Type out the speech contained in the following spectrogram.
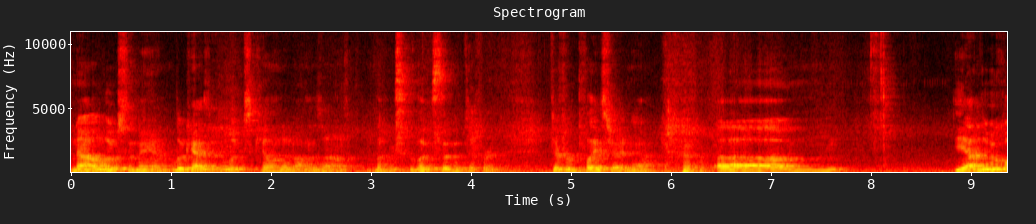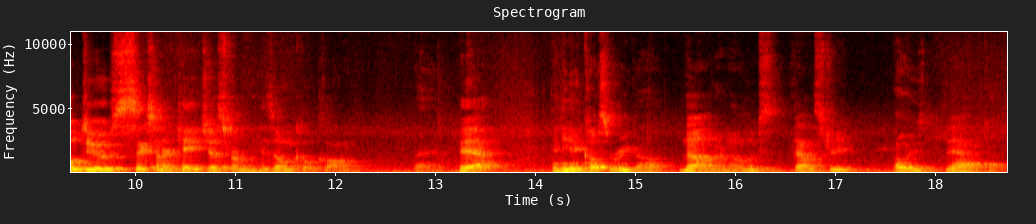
No, Luke's the man. Luke has it. Luke's killing it on his own. Luke's, Luke's in a different, different place right now. um, yeah, Luke will do 600k just from his own cold calling. Man. Yeah. And he in Costa Rica, huh? No, no, no. Luke's down the street. Oh, he's Yeah. okay.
